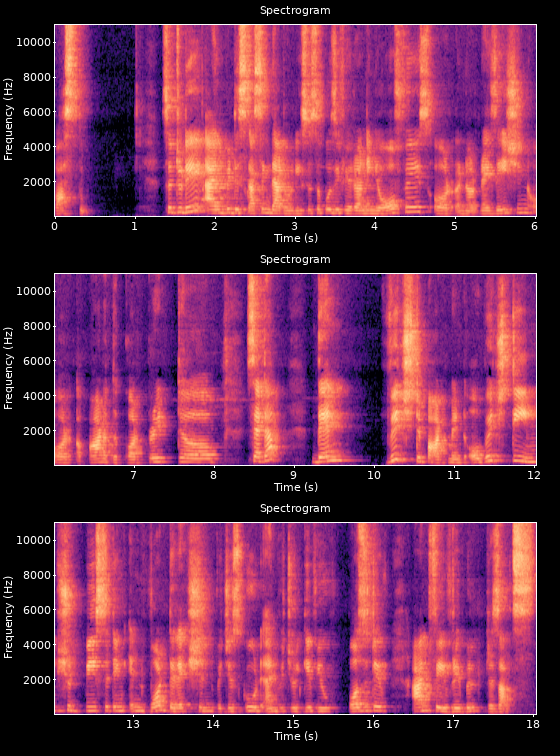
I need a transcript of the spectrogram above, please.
Vastu. So today I'll be discussing that only. So suppose if you're running your office or an organization or a part of the corporate uh, setup, then which department or which team should be sitting in what direction which is good and which will give you positive and favorable results.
